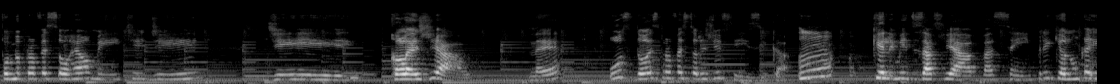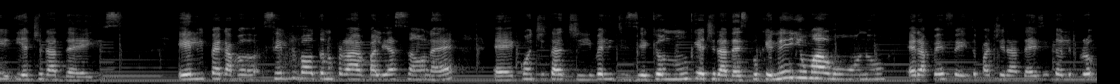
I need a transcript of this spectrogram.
foi meu professor realmente de, de colegial, né? Os dois professores de física. Um que ele me desafiava sempre, que eu nunca ia tirar 10. Ele pegava, sempre voltando para a avaliação, né? É, quantitativa, ele dizia que eu nunca ia tirar 10, porque nenhum aluno era perfeito para tirar 10, então ele pro,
